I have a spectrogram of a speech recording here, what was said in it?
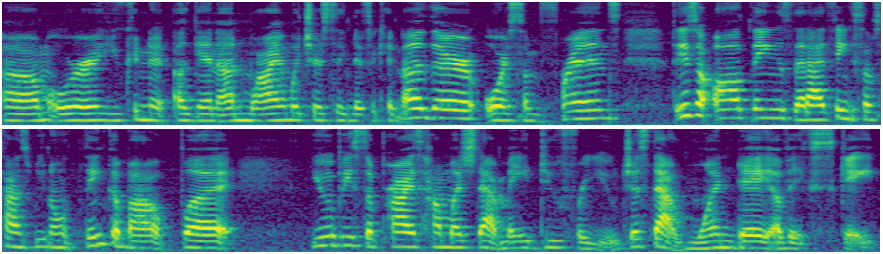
um, or you can again unwind with your significant other or some friends. These are all things that I think sometimes we don't think about, but you would be surprised how much that may do for you. Just that one day of escape,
